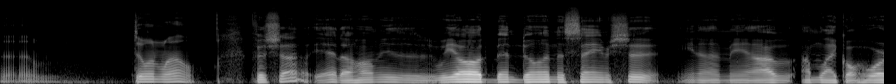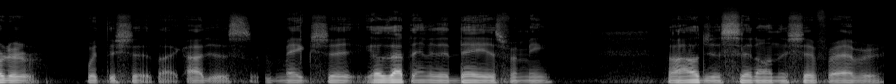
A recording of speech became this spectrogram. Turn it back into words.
um, doing well. For sure. Yeah, the homies, we all been doing the same shit. You know what I mean? I, I'm like a hoarder with the shit. Like, I just make shit. Because at the end of the day, it's for me. So I'll just sit on this shit forever.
